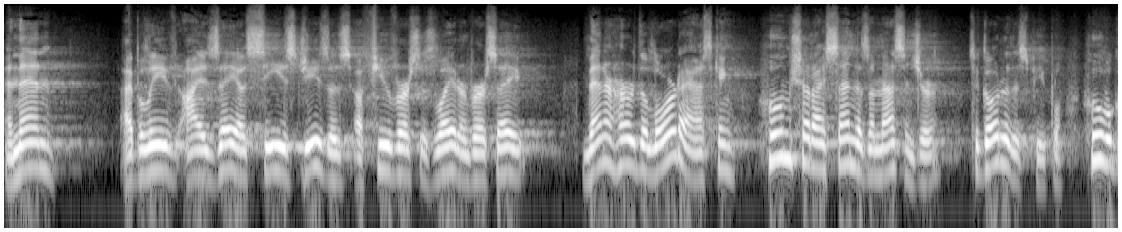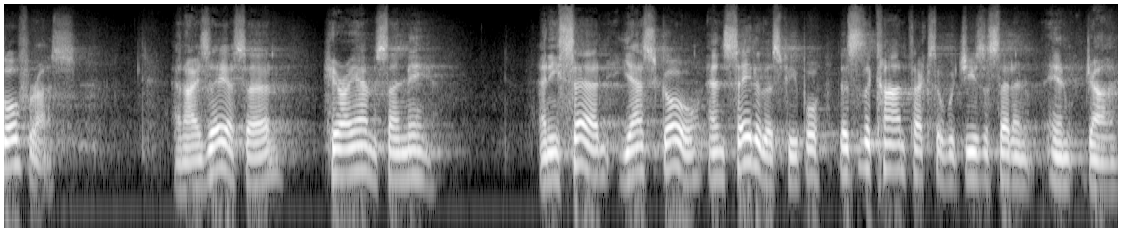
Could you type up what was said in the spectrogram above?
And then I believe Isaiah sees Jesus a few verses later in verse 8. Then I heard the Lord asking, Whom should I send as a messenger to go to this people? Who will go for us? And Isaiah said, Here I am, send me. And he said, Yes, go and say to this people, this is the context of what Jesus said in, in John.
